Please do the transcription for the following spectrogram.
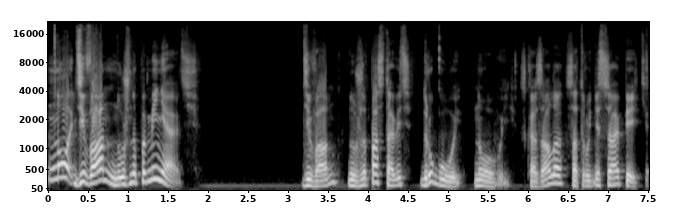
но диван нужно поменять диван нужно поставить другой, новый, сказала сотрудница опеки.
